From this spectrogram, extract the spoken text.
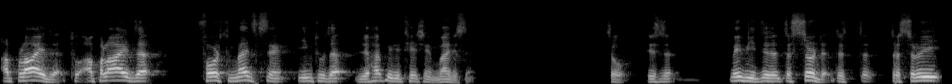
apply the, to apply the forest medicine into the rehabilitation medicine. So this is maybe the, the third, the, the, the three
